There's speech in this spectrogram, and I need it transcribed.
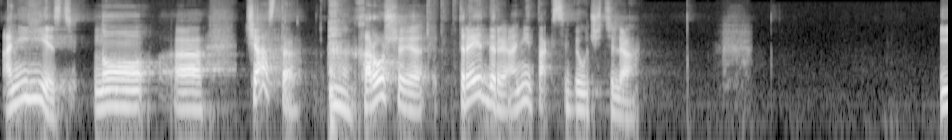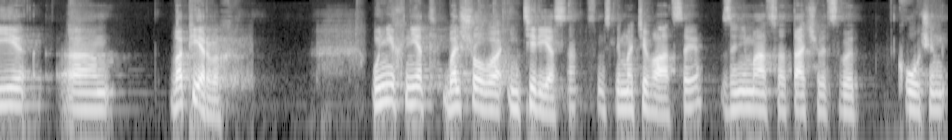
Они есть. Но э, часто хорошие трейдеры, они так себе учителя. И, э, во-первых, у них нет большого интереса, в смысле мотивации, заниматься, оттачивать свой коучинг,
